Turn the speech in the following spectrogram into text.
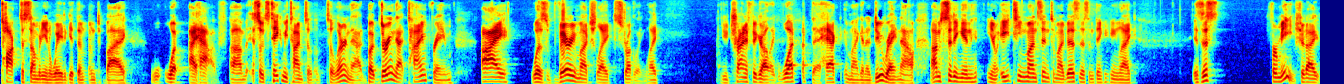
talk to somebody in a way to get them to buy what I have. Um, so it's taken me time to to learn that. But during that time frame, I was very much like struggling. Like you're trying to figure out like what the heck am I going to do right now? I'm sitting in, you know, 18 months into my business and thinking like, is this for me? Should i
